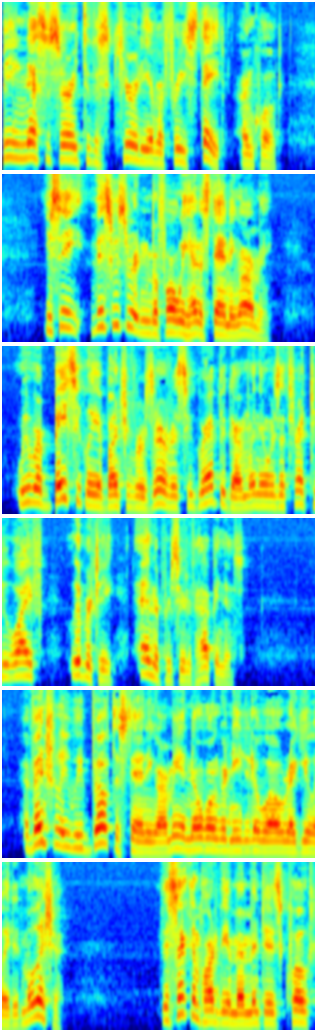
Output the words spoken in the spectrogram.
being necessary to the security of a free state, unquote. You see, this was written before we had a standing army. We were basically a bunch of reservists who grabbed a gun when there was a threat to life, liberty, and the pursuit of happiness. Eventually, we built a standing army and no longer needed a well regulated militia. The second part of the amendment is, quote,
